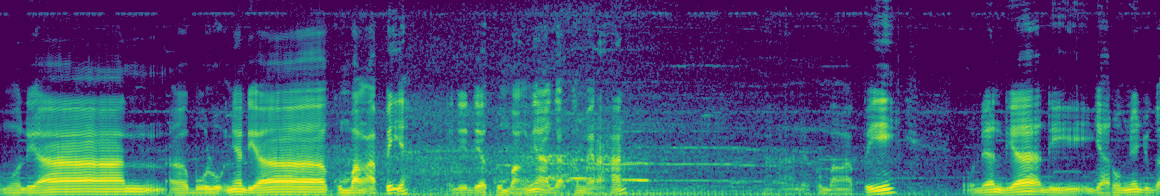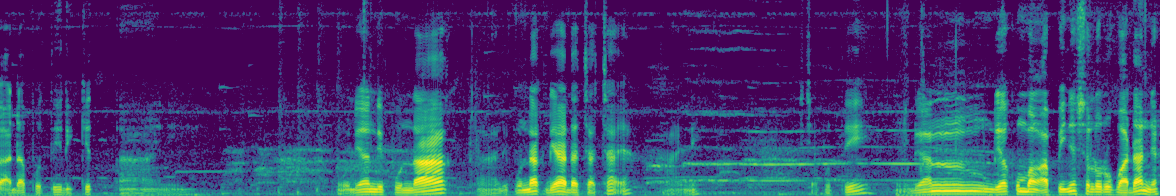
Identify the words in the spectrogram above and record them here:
Kemudian e, bulunya dia kumbang api ya. Jadi dia kumbangnya agak kemerahan. Nah, dia kumbang api. Kemudian dia di jarumnya juga ada putih dikit. Nah ini. Kemudian di pundak nah di pundak dia ada caca ya. Nah ini. Caca putih. Kemudian dia kumbang apinya seluruh badan ya.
